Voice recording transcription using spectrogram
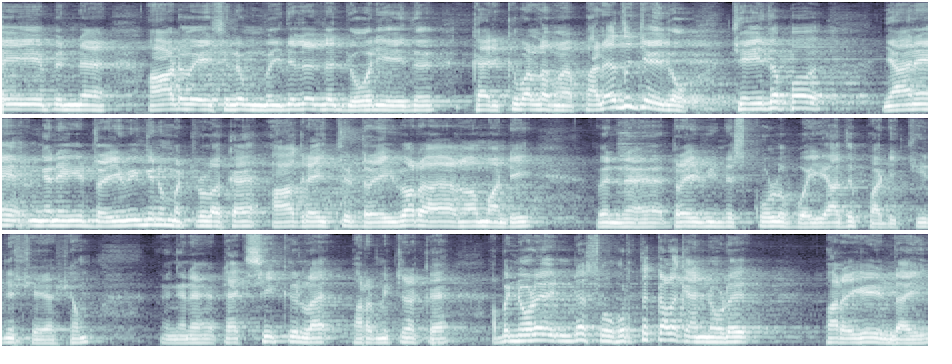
ഈ പിന്നെ ആട് വേസിലും ഇതിലെല്ലാം ജോലി ചെയ്ത് കരിക്ക് വെള്ളം പലതും ചെയ്തു. ചെയ്തപ്പോൾ ഞാൻ ഇങ്ങനെ ഈ ഡ്രൈവിങ്ങിനും മറ്റുള്ളതൊക്കെ ആഗ്രഹിച്ച് ഡ്രൈവറാകാൻ വേണ്ടി പിന്നെ ഡ്രൈവിങ്ങിന്റെ സ്കൂളിൽ പോയി അത് പഠിച്ചതിന് ശേഷം ഇങ്ങനെ ടാക്സിക്കുള്ള പെർമിറ്റിനൊക്കെ അപ്പം എന്നോട് എന്റെ സുഹൃത്തുക്കളൊക്കെ എന്നോട് പറയുകയുണ്ടായി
